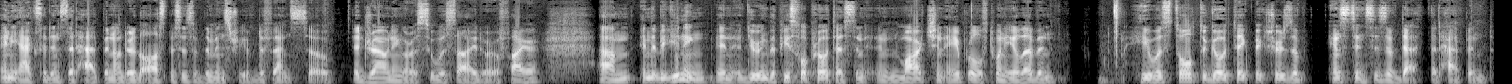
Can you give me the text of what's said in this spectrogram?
any accidents that happen under the auspices of the Ministry of Defense, so a drowning or a suicide or a fire. Um, in the beginning, in, during the peaceful protests in, in March and April of 2011, he was told to go take pictures of instances of death that happened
